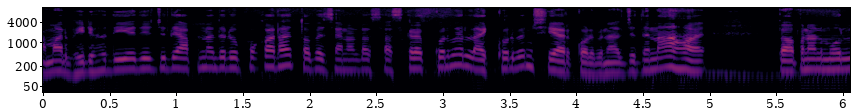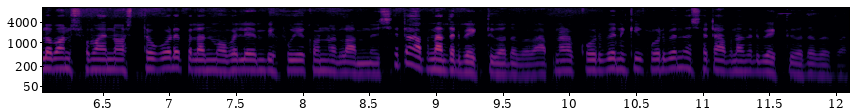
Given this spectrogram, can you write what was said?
আমার ভিডিও দিয়ে দিয়ে যদি আপনাদের উপকার হয়, তবে চ্যানেলটা সাবস্ক্রাইব করবেন, লাইক করবেন, শেয়ার করবেন। আর যদি না হয়, তো আপনার মূল্যবান সময় নষ্ট করে প্লাস মোবাইল এমবি ফুরিয়ে কোনো লাভ নেই। সেটা আপনাদের ব্যক্তিগত ব্যাপার। আপনারা করবেন কি করবেন না, সেটা আপনাদের ব্যক্তিগত ব্যাপার।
